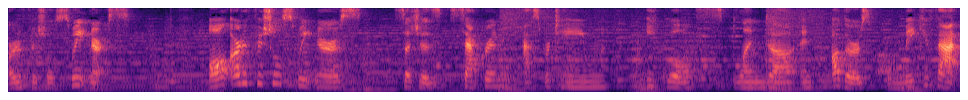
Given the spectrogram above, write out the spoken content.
artificial sweeteners. All artificial sweeteners, such as saccharin, aspartame, Equal, Splenda, and others, will make you fat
